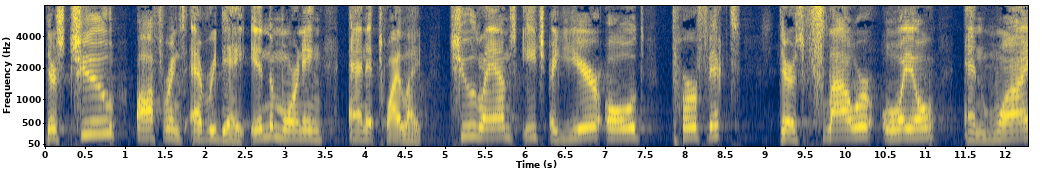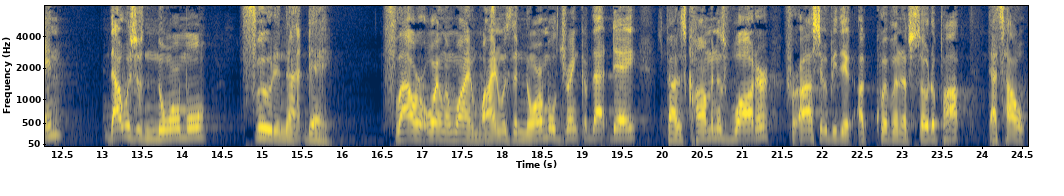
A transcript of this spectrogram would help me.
There's two offerings every day in the morning and at twilight. Two lambs, each a year old, perfect. There's flour, oil, and wine. That was just normal food in that day. Flour, oil, and wine. Wine was the normal drink of that day about as common as water. For us, it would be the equivalent of soda pop. That's how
